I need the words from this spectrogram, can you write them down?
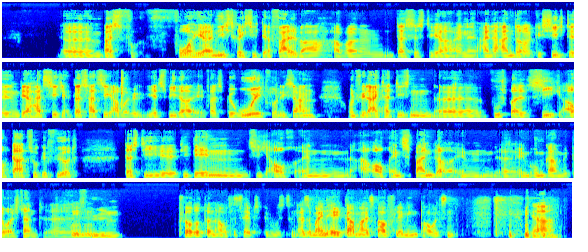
was vorher nicht richtig der Fall war. Aber das ist ja eine, eine andere Geschichte. Der hat sich, das hat sich aber jetzt wieder etwas beruhigt, würde ich sagen. Und vielleicht hat diesen äh, Fußballsieg auch dazu geführt, dass die, die Dänen sich auch, in, auch entspannter in, äh, im Umgang mit Deutschland äh, mhm. fühlen. Fördert dann auch das Selbstbewusstsein. Also mein Held damals war Fleming Paulsen. Ja,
